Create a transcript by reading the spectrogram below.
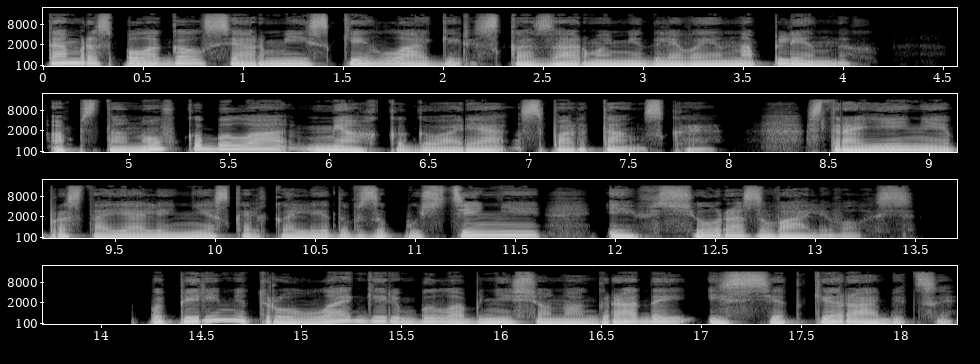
там располагался армейский лагерь с казармами для военнопленных. Обстановка была, мягко говоря, спартанская. Строения простояли несколько лет в запустении, и все разваливалось. По периметру лагерь был обнесен оградой из сетки рабицы,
